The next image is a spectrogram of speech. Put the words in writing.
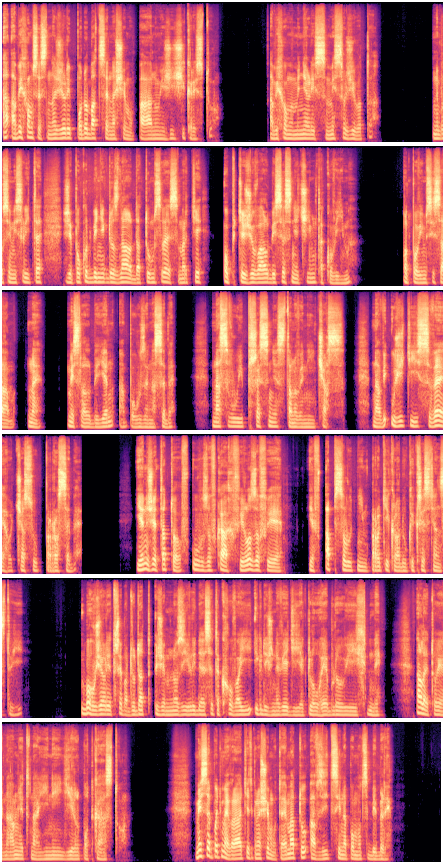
a abychom se snažili podobat se našemu Pánu Ježíši Kristu abychom měli smysl života? Nebo si myslíte, že pokud by někdo znal datum své smrti, obtěžoval by se s něčím takovým? Odpovím si sám, ne. Myslel by jen a pouze na sebe. Na svůj přesně stanovený čas. Na využití svého času pro sebe. Jenže tato v úvozovkách filozofie je v absolutním protikladu ke křesťanství. Bohužel je třeba dodat, že mnozí lidé se tak chovají, i když nevědí, jak dlouhé budou jejich dny. Ale to je námět na jiný díl podcastu. My se pojďme vrátit k našemu tématu a vzít si na pomoc Bibli.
